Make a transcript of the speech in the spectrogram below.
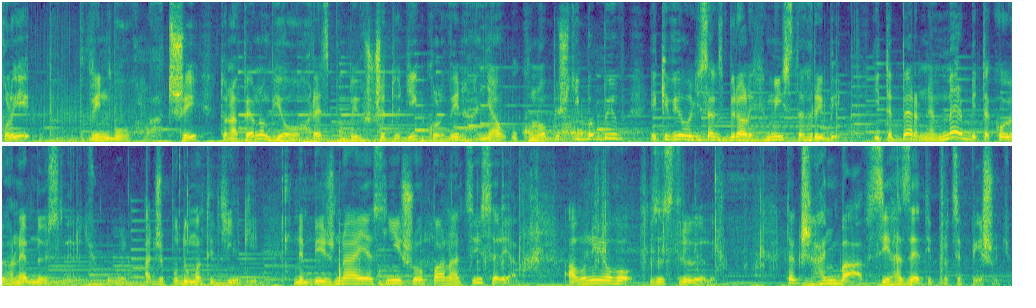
Коли він був гладший, то напевно б його грець побив ще тоді, коли він ганяв у конопішні бабив, які в його лісах збирали хміст та гриби. І тепер не вмер би такою ганебною смертю. Адже подумати тільки, не біж найяснішого пана цісаря, а вони його застрелили. Так ж ганьба, всі газети про це пишуть.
